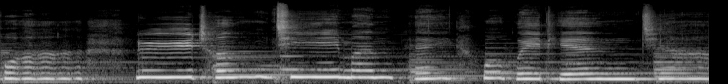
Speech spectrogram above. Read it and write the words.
浮华，旅程期满陪我回天家。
